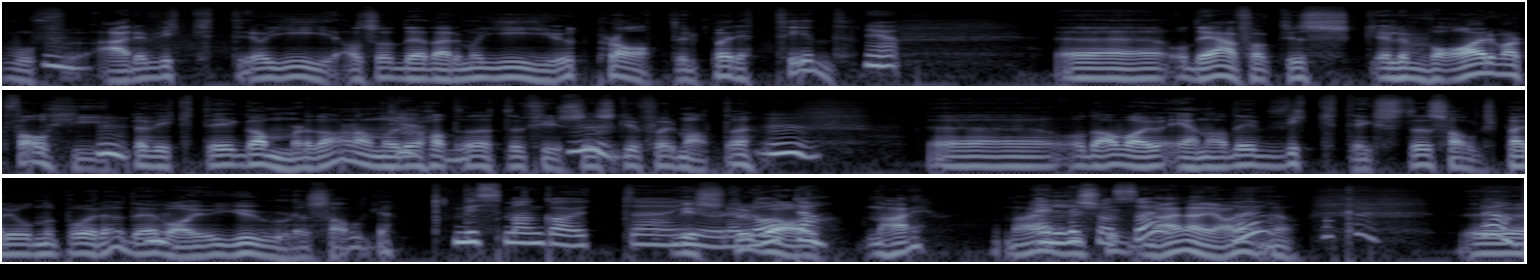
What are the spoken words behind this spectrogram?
Hvorfor er det viktig å gi Altså det der med å gi ut plater på rett tid. Ja. Eh, og det er faktisk, eller var i hvert fall, hyperviktig i gamle dager, da, når du hadde dette fysiske formatet. Eh, og da var jo en av de viktigste salgsperiodene på året, det var jo julesalget. Hvis man ga ut uh, julelåt, ja. Nei. nei Ellers du, også? Nei, nei, ja, ja, ja. Okay. Ok. Eh,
